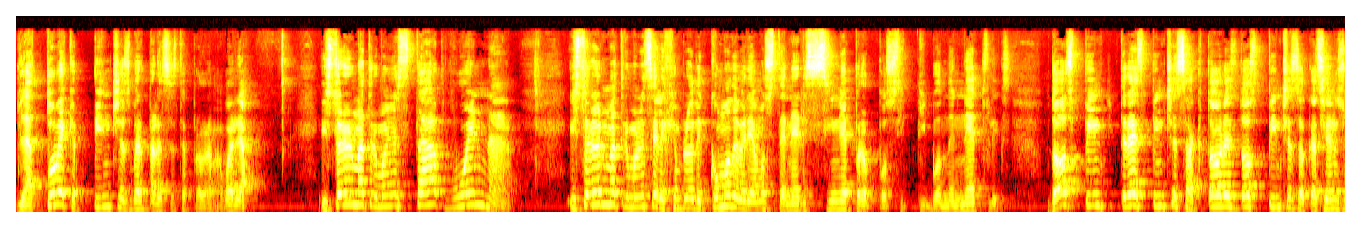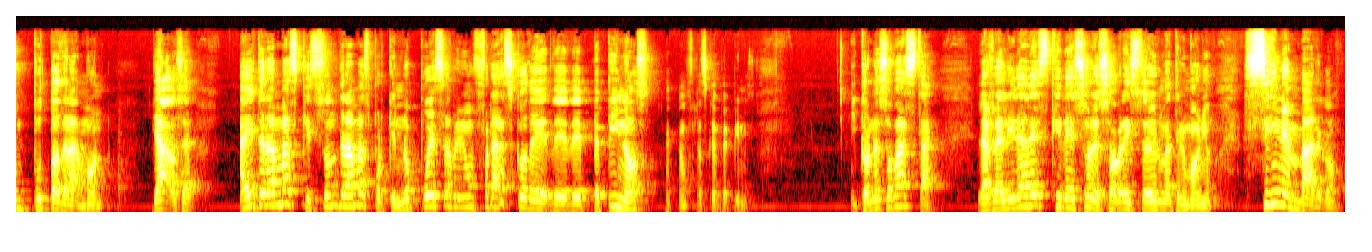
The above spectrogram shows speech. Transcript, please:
La tuve que pinches ver para hacer este programa. Bueno, ya. Historia del matrimonio está buena. Historia del matrimonio es el ejemplo de cómo deberíamos tener cine propositivo de Netflix. Dos tres pinches actores, dos pinches ocasiones, un puto dramón. Ya, o sea, hay dramas que son dramas porque no puedes abrir un frasco de, de, pepinos. un frasco de pepinos. Y con eso basta. La realidad es que de eso le sobra historia de un matrimonio. Sin embargo,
